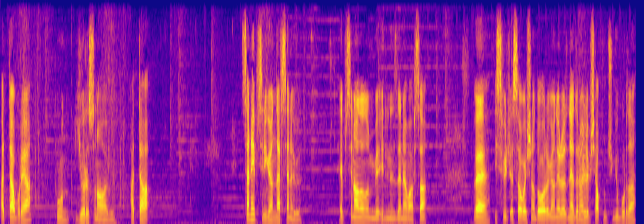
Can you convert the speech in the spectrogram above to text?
Hatta buraya bunun yarısını abi. Hatta sen hepsini göndersene bir. Hepsini alalım bir elinizde ne varsa. Ve İsviçre Savaşı'na doğru gönderiyoruz. Neden öyle bir şey yaptım? Çünkü burada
